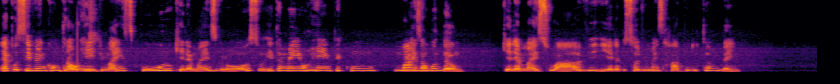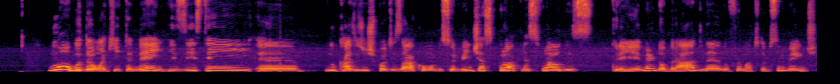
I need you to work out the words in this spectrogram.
É possível encontrar o hemp mais puro, que ele é mais grosso, e também o hemp com mais algodão, que ele é mais suave e ele absorve mais rápido também. No algodão aqui também existem, é, no caso a gente pode usar como absorvente as próprias fraldas cremer dobrado, né, no formato do absorvente,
